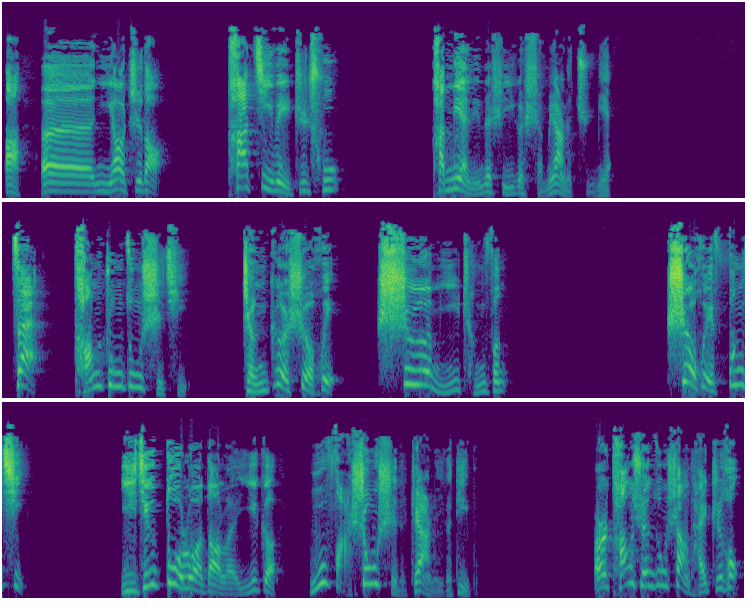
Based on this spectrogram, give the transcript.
啊，呃，你要知道，他继位之初，他面临的是一个什么样的局面？在唐中宗时期，整个社会奢靡成风。社会风气已经堕落到了一个无法收拾的这样的一个地步，而唐玄宗上台之后，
